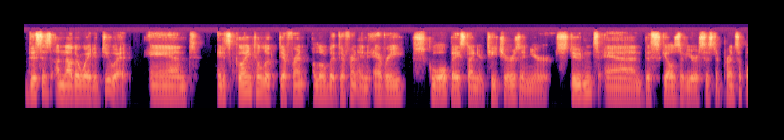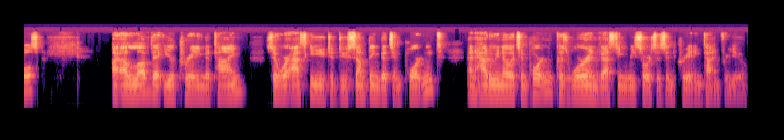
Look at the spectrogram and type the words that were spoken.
this is another way to do it, and it's going to look different, a little bit different in every school based on your teachers and your students and the skills of your assistant principals. I, I love that you're creating the time. So we're asking you to do something that's important. And how do we know it's important? Because we're investing resources in creating time for you.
